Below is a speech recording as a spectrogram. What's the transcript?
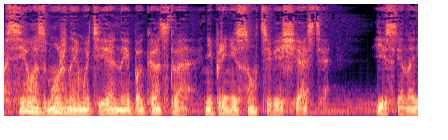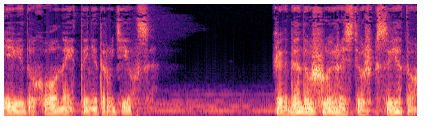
Все возможные материальные богатства не принесут тебе счастья, если на ниве духовной ты не трудился. Когда душой растешь к свету,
